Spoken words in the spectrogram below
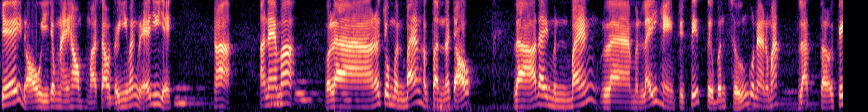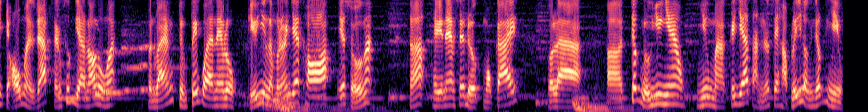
chế độ gì trong này không? Mà sao tự nhiên bán rẻ như vậy? À, anh em á gọi là nói chung mình bán thật tình ở chỗ là ở đây mình bán là mình lấy hàng trực tiếp từ bên xưởng của Nanomax là từ cái chỗ mà ráp sản xuất ra nó luôn á. Mình bán trực tiếp qua anh em luôn kiểu như là mình bán giá kho giá xưởng á. Đó thì anh em sẽ được một cái gọi là uh, chất lượng như nhau nhưng mà cái giá thành nó sẽ hợp lý hơn rất nhiều.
